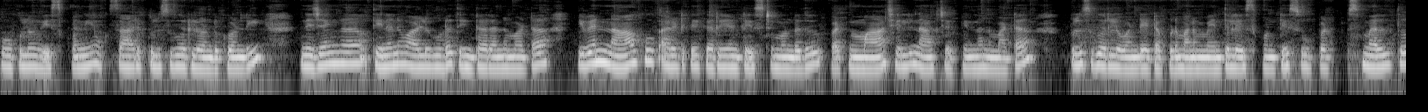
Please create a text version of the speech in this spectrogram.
పోపులో వేసుకొని ఒకసారి పులుసుగూరలు వండుకోండి. నిజంగా తినని వాళ్ళు కూడా తింటారన్నమాట. ఈవెన్ నాకు అరటికాయ కర్రీ అంటే ఇష్టం ఉండదు. బట్ మా చెల్లి నాకు చెప్పిందనమాట పులుసుగూరలు వండేటప్పుడు మనం మెంతులు వేసుకుంటే సూపర్ స్మెల్తో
